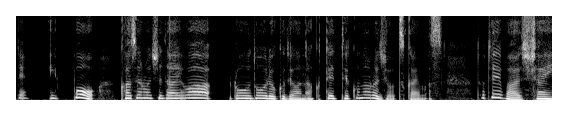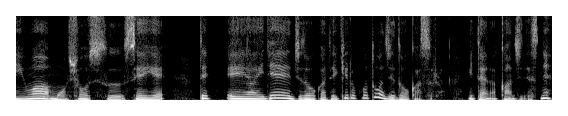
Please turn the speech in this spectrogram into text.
で一方風の時代は労働力ではなくてテクノロジーを使います。例えば社員はもう少数精鋭。で AI で自動化できることは自動化する。みたいな感じですね。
